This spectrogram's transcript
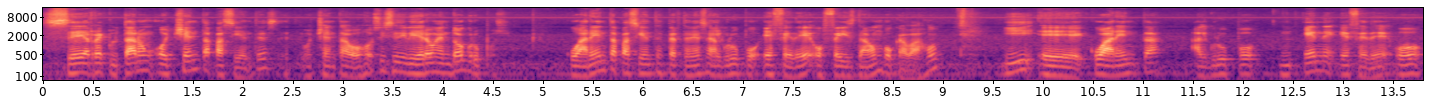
Se reclutaron 80 pacientes, 80 ojos, y se dividieron en dos grupos. 40 pacientes pertenecen al grupo FD o face down, boca abajo, y 40 eh, al grupo NFD o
